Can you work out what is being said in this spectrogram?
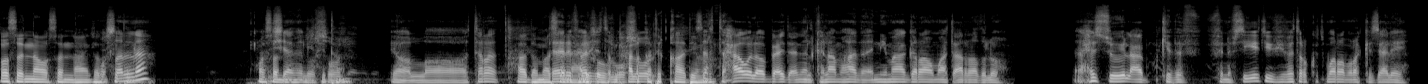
وصلنا. وصلنا؟ وصلنا. إيش وصلنا يعني الوصول. يا الله ترى هذا ما تعرف هرجة الحلقة. القادمة. صرت أحاول أبعد عن الكلام هذا إني ما أقرأ وما أتعرض له. أحسه يلعب كذا في نفسيتي وفي فترة كنت مرة مركز عليه.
